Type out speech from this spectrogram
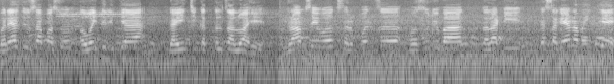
बऱ्याच दिवसापासून अवैधरित्या गायींची कत्तल चालू आहे. ग्रामसेवक सरपंच महसूल विभाग तलाठी त्या सगळ्यांना माहिती आहे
